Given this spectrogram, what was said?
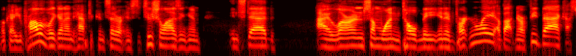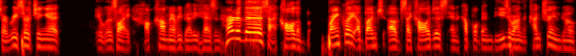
okay you're probably going to have to consider institutionalizing him. Instead i learned someone told me inadvertently about neurofeedback i started researching it it was like how come everybody hasn't heard of this i called a frankly, a bunch of psychologists and a couple of MDs around the country and go,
